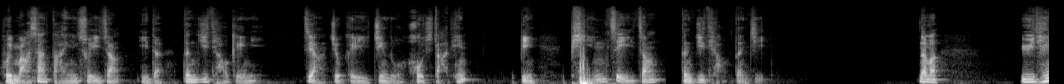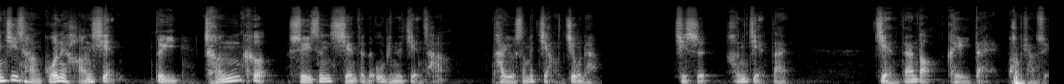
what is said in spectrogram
会马上打印出一张你的登机条给你，这样就可以进入候机大厅，并凭这一张登机条登机。那么，羽田机场国内航线对于乘客随身携带的物品的检查，它有什么讲究呢？其实很简单，简单到可以带矿泉水。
